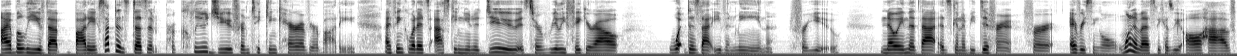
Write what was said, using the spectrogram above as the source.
I believe that body acceptance doesn't preclude you from taking care of your body. I think what it's asking you to do is to really figure out what does that even mean for you? Knowing that that is going to be different for every single one of us because we all have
